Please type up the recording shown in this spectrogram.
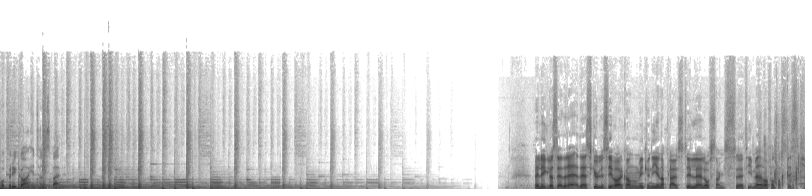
på Brygga i Tønsberg. Veldig hyggelig å se dere. Det jeg skulle si var om vi kunne gi en applaus til lovsangsteamet? Det var fantastisk.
